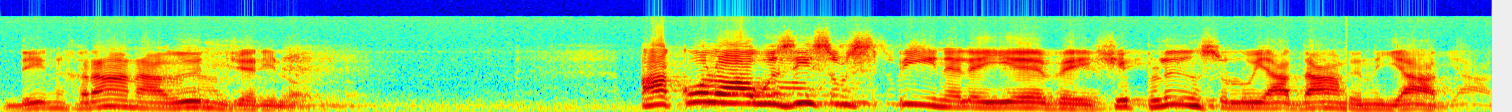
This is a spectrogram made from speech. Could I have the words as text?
din hrana îngerilor. Acolo a auzit sub spinele Evei și plânsul lui Adam în iad.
